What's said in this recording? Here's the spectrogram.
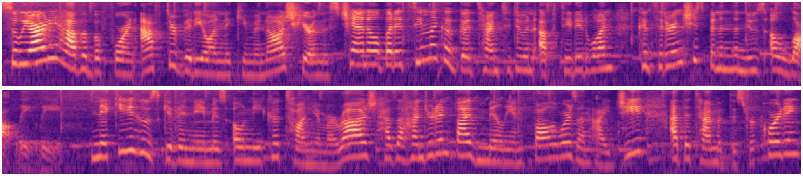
So we already have a before and after video on Nicki Minaj here on this channel, but it seemed like a good time to do an updated one considering she's been in the news a lot lately. Nicki, whose given name is Onika Tanya Maraj, has 105 million followers on IG at the time of this recording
